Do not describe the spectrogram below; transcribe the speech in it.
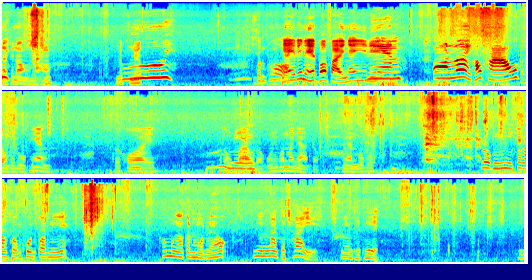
นะพี่น้องหนังนึบโอ้ยโอ้ยสัมพ่อๆไงดิเนี่ยเห็ดเพอฝ่ายไงแมดิน อ่อนเลยขาวก็ต้องไปดูแห้งค่อยๆๆต้องแมเปล่านดอกบ่มีคนมาหยาดดอกงานบ่บุโลกนี้มีแค่เราสองคนตอนนี้ เขาเมือกันหมดแล้ว นี่น่าจะใช่เนียนเท่ๆเห็น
